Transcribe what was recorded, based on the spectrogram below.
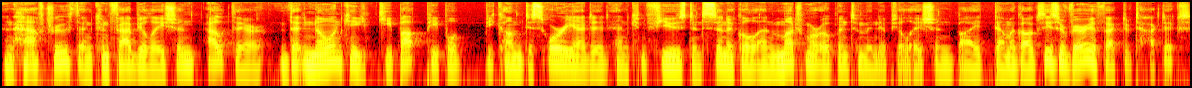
and half truth and confabulation out there that no one can keep up. People become disoriented and confused and cynical and much more open to manipulation by demagogues. These are very effective tactics.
